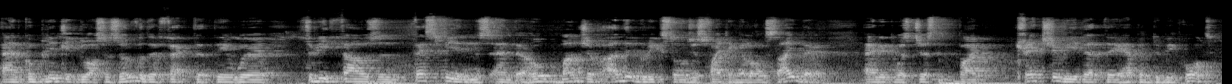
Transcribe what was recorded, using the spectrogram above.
and completely glosses over the fact that there were 3,000 Thespians and a whole bunch of other Greek soldiers fighting alongside them and it was just by treachery that they happened to be caught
